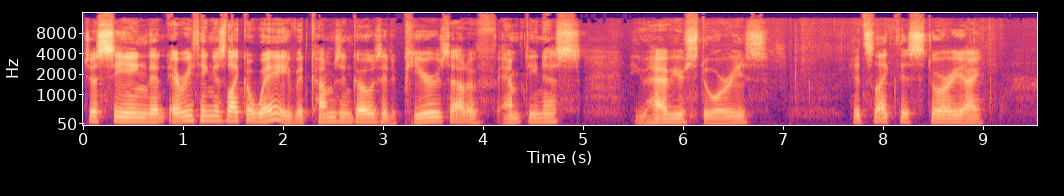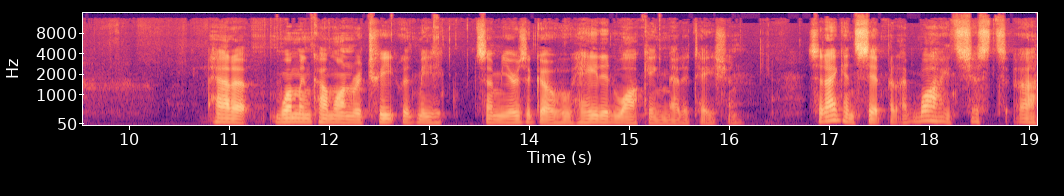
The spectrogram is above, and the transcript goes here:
just seeing that everything is like a wave. It comes and goes, it appears out of emptiness. You have your stories. It's like this story I had a woman come on retreat with me some years ago who hated walking meditation. Said I can sit, but I. It's just, uh,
